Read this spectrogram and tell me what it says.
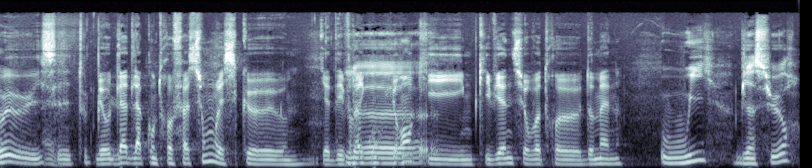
oui, oui c'est tout. Mais au-delà de la contrefaçon, est-ce qu'il y a des vrais concurrents qui, viennent sur votre domaine? Oui, bien sûr.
